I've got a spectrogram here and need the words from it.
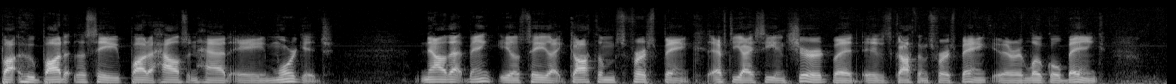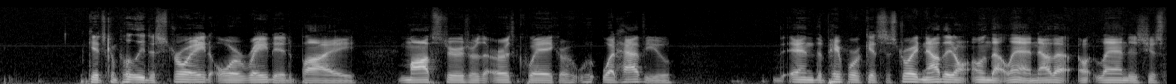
bought who bought let's say bought a house and had a mortgage now that bank, you know, say like Gotham's first bank, FDIC insured, but is Gotham's first bank, their local bank, gets completely destroyed or raided by mobsters or the earthquake or what have you, and the paperwork gets destroyed. Now they don't own that land. Now that uh, land is just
